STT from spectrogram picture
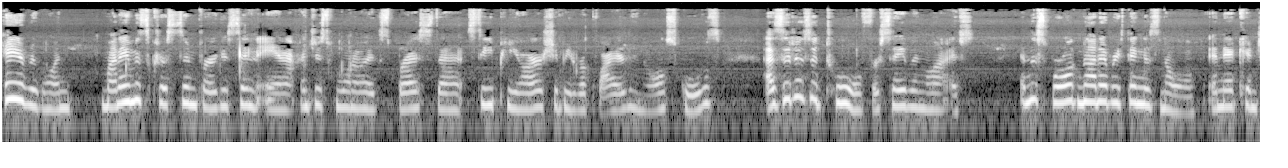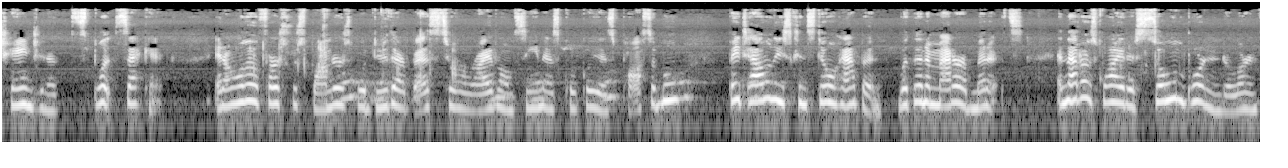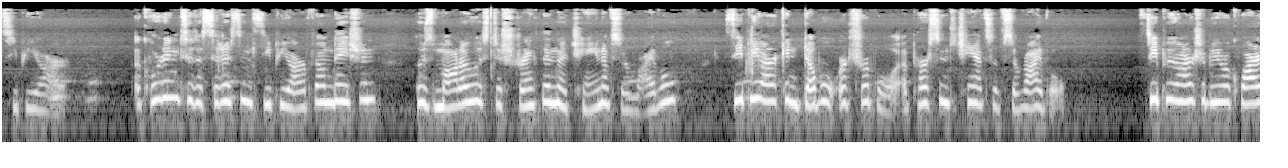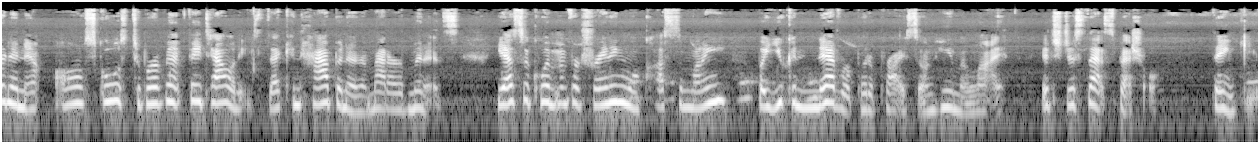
Hey everyone, my name is Kristen Ferguson, and I just want to express that CPR should be required in all schools as it is a tool for saving lives. In this world, not everything is known, and it can change in a split second. And although first responders will do their best to arrive on scene as quickly as possible, fatalities can still happen within a matter of minutes, and that is why it is so important to learn CPR. According to the Citizen CPR Foundation, whose motto is to strengthen the chain of survival, CPR can double or triple a person's chance of survival. CPR should be required in all schools to prevent fatalities that can happen in a matter of minutes. Yes, equipment for training will cost some money, but you can never put a price on human life. It's just that special. Thank you.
